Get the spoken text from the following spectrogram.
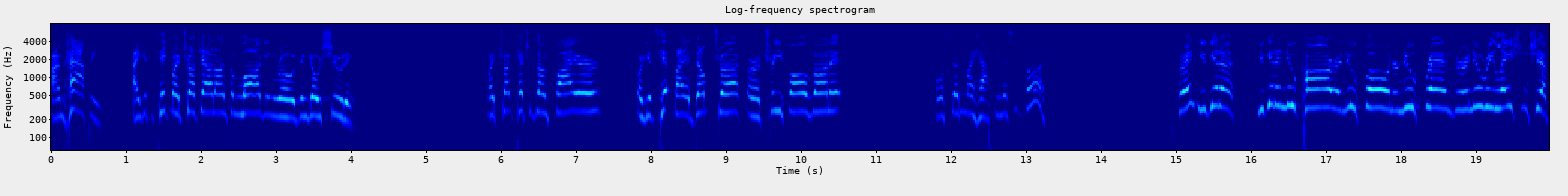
I'm happy. I get to take my truck out on some logging roads and go shooting. My truck catches on fire or gets hit by a dump truck or a tree falls on it. All of a sudden, my happiness is gone. Right? You get a you get a new car, a new phone, or new friends, or a new relationship,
